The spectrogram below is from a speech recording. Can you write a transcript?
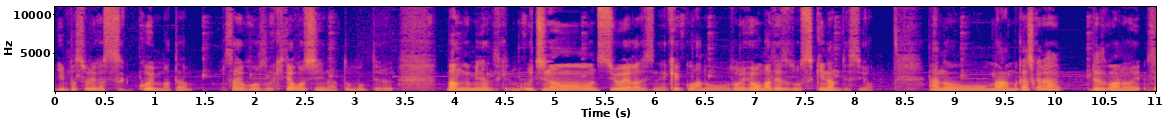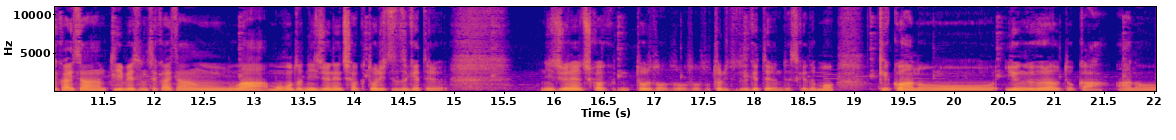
今それがすっごいまた再放送来てほしいなと思ってる番組なんですけども、うちの父親がですね、結構あの、その氷河鉄道好きなんですよ。あの、まあ昔から、ですあの、世界遺産、TBS の世界遺産はもう本当に20年近く撮り続けてる。20年近く撮るそうそうそう撮り続けてるんですけども結構あのー、ユングフラウとかあの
